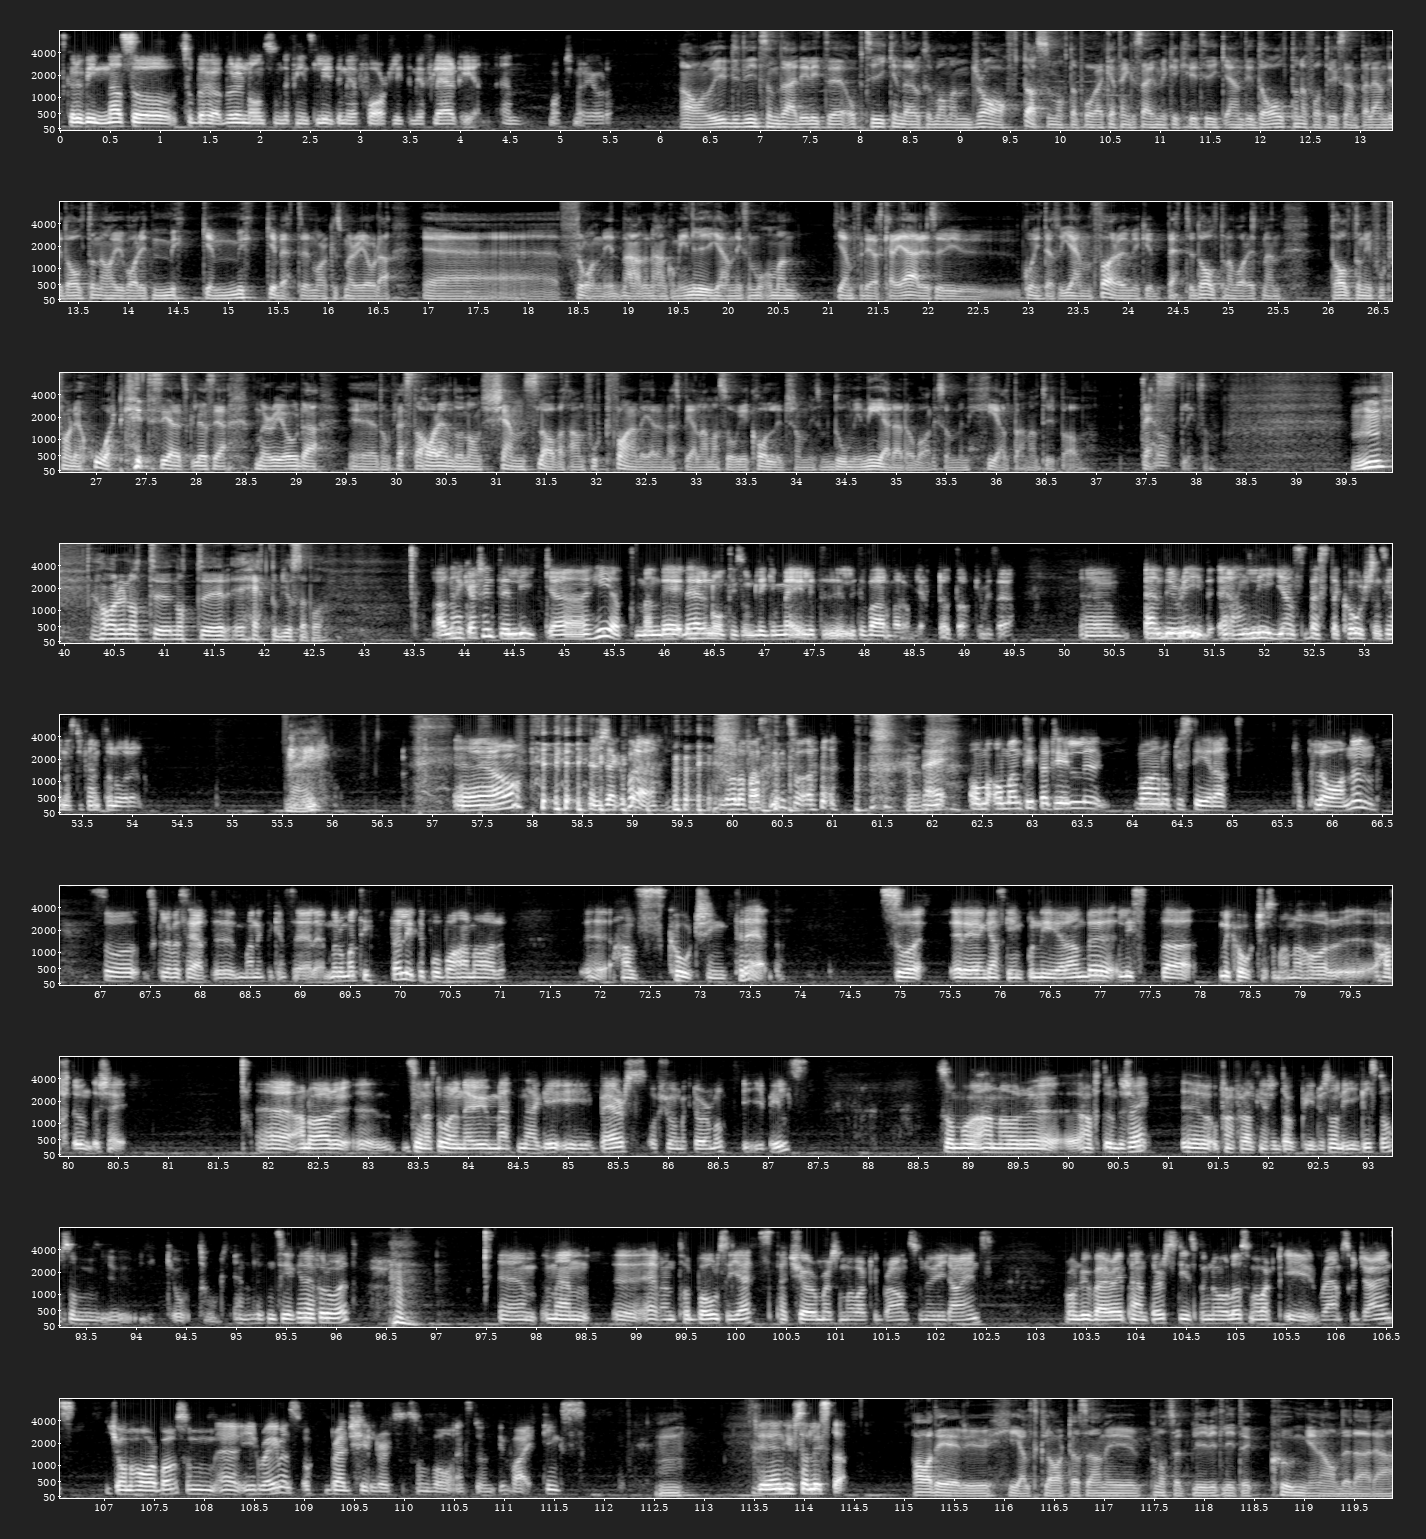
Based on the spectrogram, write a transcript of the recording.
ska du vinna så, så behöver du någon som det finns lite mer fart, lite mer flärd i än, än Marcus Mariota. Ja, det är lite som där, det är lite optiken där också, vad man draftar som ofta påverkar. Jag tänker så här hur mycket kritik Andy Dalton har fått till exempel. Andy Dalton har ju varit mycket, mycket bättre än Marcus Mariota eh, från när, när han kom in i ligan. Liksom, om man jämför deras karriärer så är det ju, går det inte ens att jämföra hur mycket bättre Dalton har varit, men Dalton är fortfarande hårt kritiserad skulle jag säga. Mariota, eh, de flesta har ändå någon känsla av att han fortfarande är den där spelaren man såg i college som liksom dominerade och var liksom en helt annan typ av bäst. Ja. Liksom. Mm. Har du något, något eh, hett att bjussa på? Ja, den här kanske inte är lika het, men det, det här är någonting som ligger mig lite, lite varmare om hjärtat då, kan vi säga. Uh, Andy Reid, är han ligans bästa coach de senaste 15 åren? Nej. Uh, ja, är du säker på det? Vill du hålla fast vid ditt svar? Nej, om, om man tittar till vad han har presterat på planen så skulle jag väl säga att eh, man inte kan säga det. Men om man tittar lite på vad han har, eh, hans coachingträd, så är det en ganska imponerande lista med coacher som han har eh, haft under sig. Uh, han har, uh, senaste åren är ju Matt Nagy i Bears och Sean McDermott i Bills. Som han har uh, haft under sig. och framförallt kanske Doug Peterson i Eagles då, som ju gick och tog en liten seger här förra året. men även Todd Bowles i Jets, Pat Shermer som har varit i Browns och nu i Giants. Ron Rivera i Panthers, Steve Spagnuolo som har varit i Rams och Giants. John Harbaugh som är i Ravens och Brad Childers som var en stund i Vikings. Mm. Det är en hyfsad lista. Ja, det är det ju helt klart. Alltså, han har ju på något sätt blivit lite kungen av det där eh,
